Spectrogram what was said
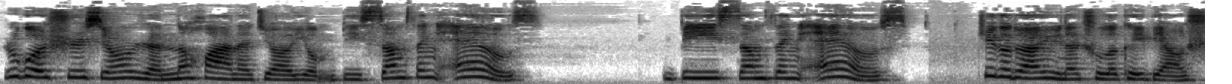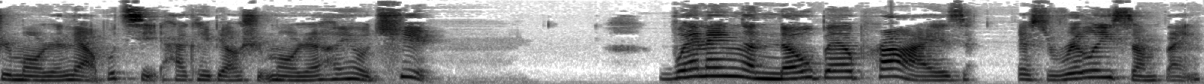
如果是形容人的话呢，就要用 be something else. Be something else. 这个短语呢，除了可以表示某人了不起，还可以表示某人很有趣。Winning a Nobel Prize is really something.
